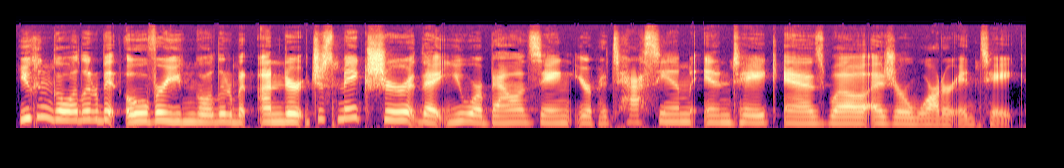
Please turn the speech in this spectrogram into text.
You can go a little bit over you can go a little bit under. Just make sure that you are balancing your potassium intake as well as your water intake.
